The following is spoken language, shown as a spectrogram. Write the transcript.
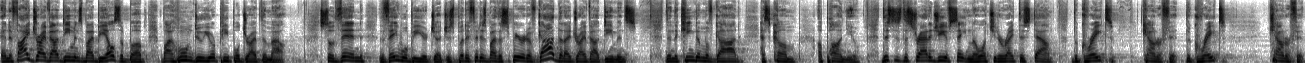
And if I drive out demons by Beelzebub, by whom do your people drive them out? So then they will be your judges. But if it is by the Spirit of God that I drive out demons, then the kingdom of God has come upon you. This is the strategy of Satan. I want you to write this down. The great counterfeit. The great counterfeit.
